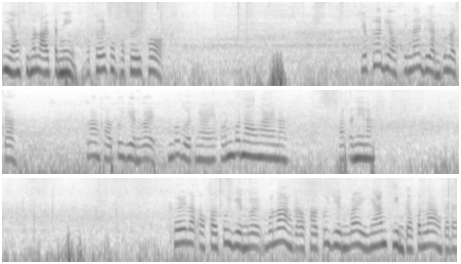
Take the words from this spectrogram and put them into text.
นี่ยังสิมาหลายปานนี่บ่เคยพบบ่เคยพ่อ เก็บเพื่อเดียวกินได้เดือนพุ่นละจ้าล่างเขาวตู้เย็นไว้มันก็เบิดง่ายมันบนเน่าง่ายนะพักอันนี้นะ เคยละเอาเขาตู้เย็นไว้บ่ล่างก็เอาเขาตู้เย็นไว้ย้ำกินกับก็ล่างก็ได้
